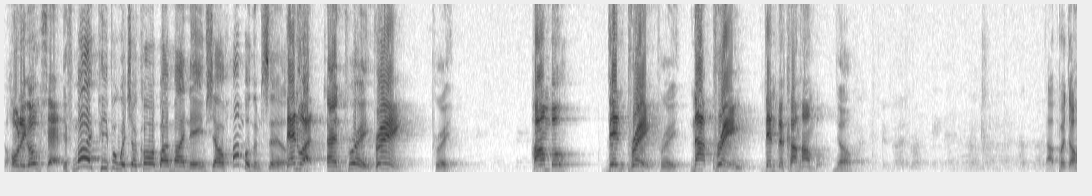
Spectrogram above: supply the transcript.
The Holy Ghost said. If my people which are called by my name shall humble themselves Then what? and pray. Pray. Pray. Humble, then pray. Pray. Not pray, then become humble. No. Now put the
